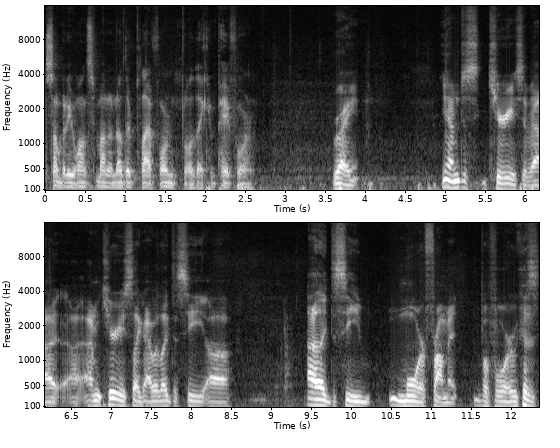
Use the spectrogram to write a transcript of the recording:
somebody wants them on another platform, well, they can pay for them. Right. Yeah, I'm just curious about it. I'm curious. Like, I would like to see. Uh, I like to see more from it before because,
